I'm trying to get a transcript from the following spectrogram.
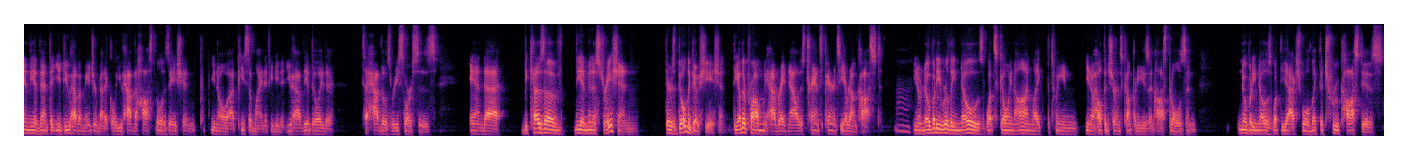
in the event that you do have a major medical you have the hospitalization you know uh, peace of mind if you need it. You have the ability to to have those resources. And uh, because of the administration there's bill negotiation. The other problem we have right now is transparency around cost Mm. You know, nobody really knows what's going on like between, you know, health insurance companies and hospitals and nobody knows what the actual like the true cost is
